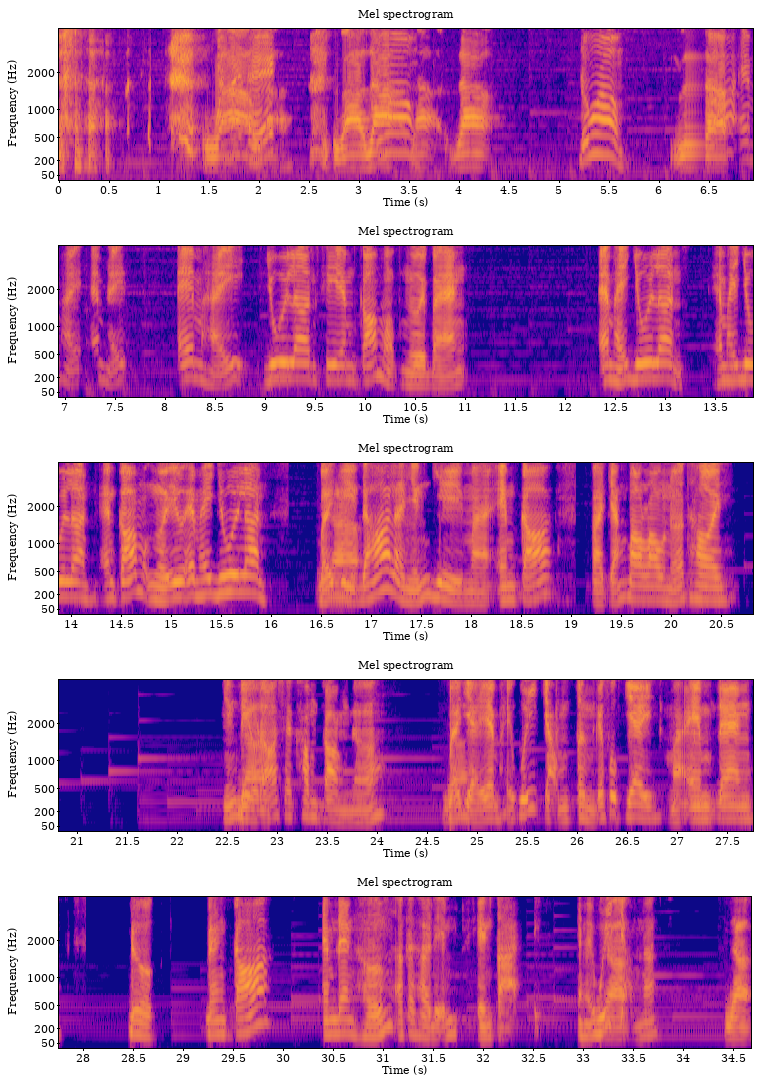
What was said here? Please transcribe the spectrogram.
Wow. Thiệt. wow ra ra ra. Đúng không? Dạ. đó em hãy em hãy em hãy vui lên khi em có một người bạn. Em hãy vui lên em hãy vui lên. Em có một người yêu em hãy vui lên. Bởi dạ. vì đó là những gì mà em có và chẳng bao lâu nữa thôi. Những dạ. điều đó sẽ không còn nữa bởi dạ. vậy em hãy quý trọng từng cái phút giây mà em đang được đang có em đang hưởng ở cái thời điểm hiện tại. Em hãy quý dạ. trọng nó. Dạ.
